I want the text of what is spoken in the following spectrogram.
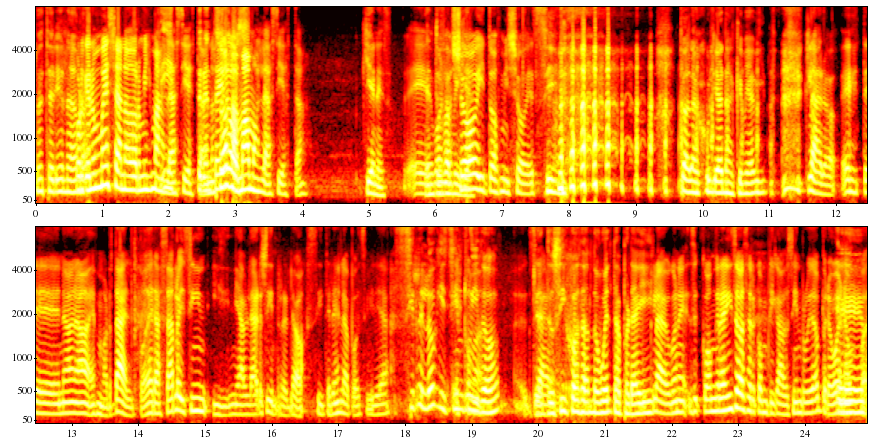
No estaría nada Porque mal. en un mes ya no dormís más la siesta. 32. Nosotros amamos la siesta. ¿Quiénes? Eh, En tu bueno, familia. yo y todos mis yoes. Sí. Todas las Julianas que me habitan. Claro, este, no, no, es mortal poder hacerlo y sin y ni hablar sin reloj, si tenés la posibilidad. Sin reloj y sin como- ruido. eh, O sea, claro. tus hijos dando vueltas por ahí. Claro, con, e- con granizo va a ser complicado, sin ruido, pero bueno, Eh,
